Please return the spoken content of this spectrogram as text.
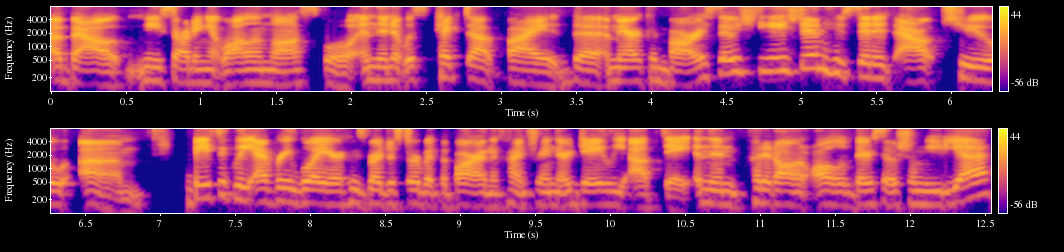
about me starting at Wallen Law School. And then it was picked up by the American Bar Association, who sent it out to um, basically every lawyer who's registered with the bar in the country in their daily update and then put it on all of their social media.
